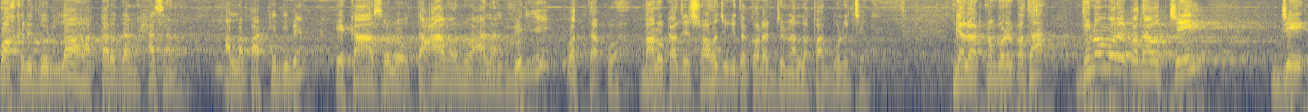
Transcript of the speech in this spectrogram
ওয়াকরিদুল্লাহ কারদান হাসানা। আল্লাহ পাককে দিবেন। এ কাজ হলো তাআমানু আলাল বিররি ওয়াত তাকওয়া ভালো কাজে সহযোগিতা করার জন্য আল্লাহ পাক বলেছেন। গেল এক নম্বরের কথা। দু নম্বরের কথা হচ্ছে যে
